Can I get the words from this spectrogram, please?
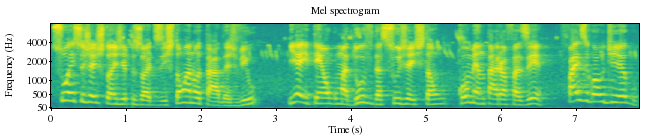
suas sugestões de episódios estão anotadas, viu? E aí, tem alguma dúvida, sugestão, comentário a fazer? Faz igual o Diego.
